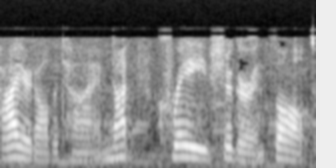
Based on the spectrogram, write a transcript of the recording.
tired all the time, not crave sugar and salt.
